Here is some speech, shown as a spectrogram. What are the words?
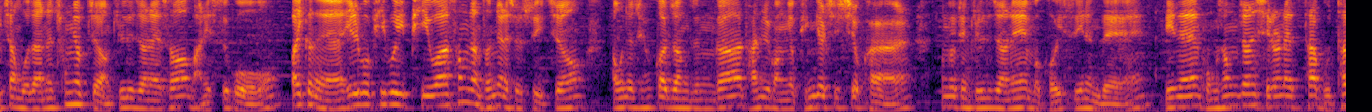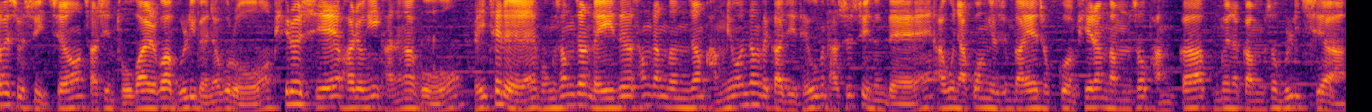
결창보다는 총력전, 길드전에서 많이 쓰고 바이크는 일부 PVP와 성장 던전에 쓸 수 있죠. 아군전체 효과 저항 증가, 단일 광역 빙결 CC 역할, 총격전 길드전에 뭐 거의 쓰이는데 리는 공성전 실현에타 무탑에 쓸 수 있죠. 자신 도발과 물리 면역으로 필요시에 활용이 가능하고 레이첼은 공성전 레이드, 성장 던전, 강리 원정대까지 대부분 다 쓸 수 있는데 아군 약구 확률 증가에 조건, 피해량 감소, 반가, 공격력 감소, 물리 치하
